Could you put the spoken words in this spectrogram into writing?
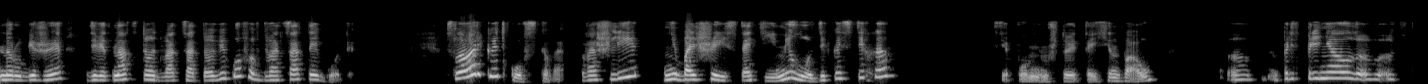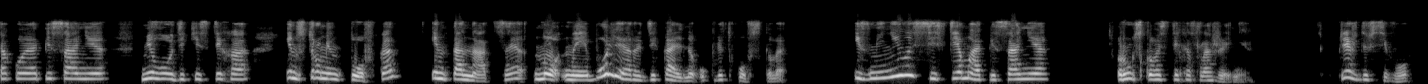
на рубеже 19-20 веков и в 20-е годы. В словарь Квитковского вошли небольшие статьи «Мелодика стиха», все помним, что это Эхенбаум э, предпринял э, такое описание мелодики стиха, инструментовка, интонация, но наиболее радикально у Квитковского изменилась система описания русского стихосложения. Прежде всего,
